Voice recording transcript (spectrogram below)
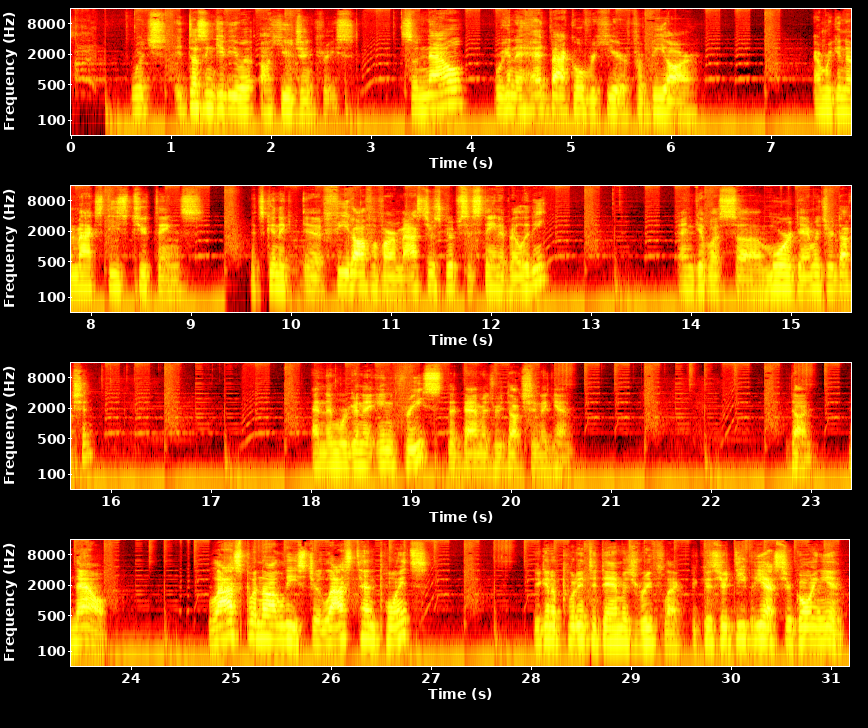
which it doesn't give you a, a huge increase. So now we're gonna head back over here for BR, and we're gonna max these two things. It's gonna uh, feed off of our Master's Grip sustainability and give us uh, more damage reduction. And then we're gonna increase the damage reduction again. Done. Now, last but not least, your last 10 points, you're gonna put into damage reflect because your DPS, you're going in.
